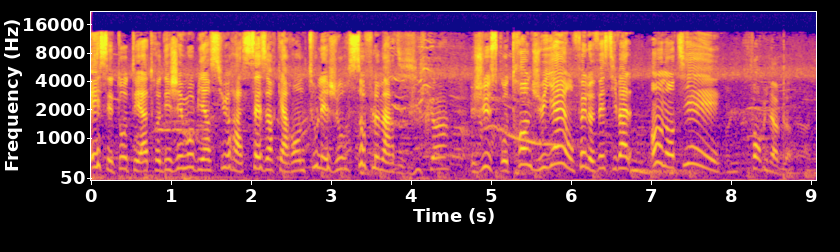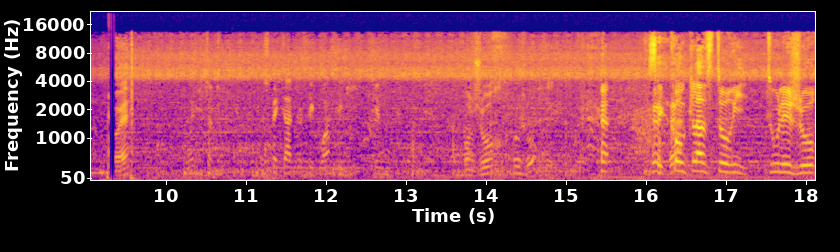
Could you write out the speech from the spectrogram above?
Et c'est au Théâtre des Gémeaux, bien sûr, à 16h40 tous les jours, sauf le mardi. Jusqu'à Jusqu'au 30 juillet, on fait le festival en entier. Formidable. Ouais. Le spectacle, c'est quoi? C'est qui? C'est vous Bonjour. Bonjour. C'est Conclave Story, tous les jours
